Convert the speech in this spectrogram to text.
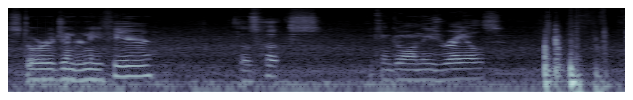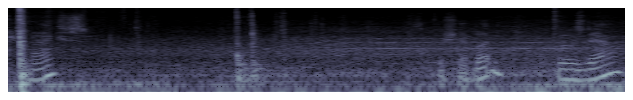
storage underneath here. Those hooks you can go on these rails. Nice. Push that button, goes down.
